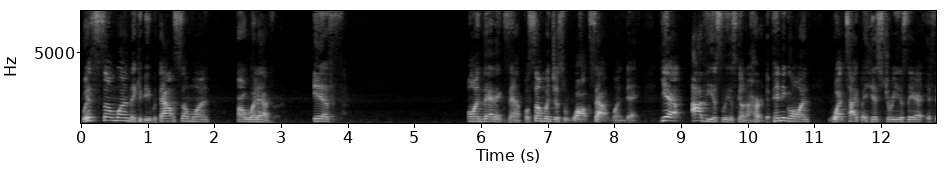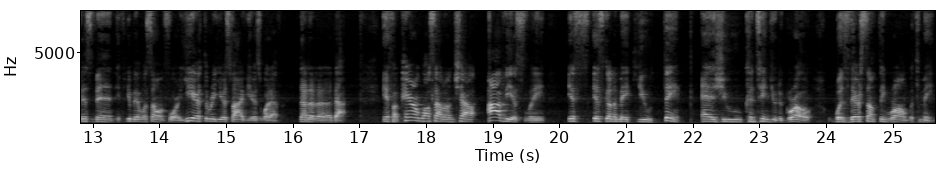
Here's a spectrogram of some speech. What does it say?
with someone, they can be without someone, or whatever. If on that example, someone just walks out one day, yeah, obviously it's going to hurt, depending on what type of history is there. If it's been, if you've been with someone for a year, three years, five years, whatever, da da da da da. If a parent walks out on a child, obviously it's it's going to make you think as you continue to grow. Was there something wrong with me?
